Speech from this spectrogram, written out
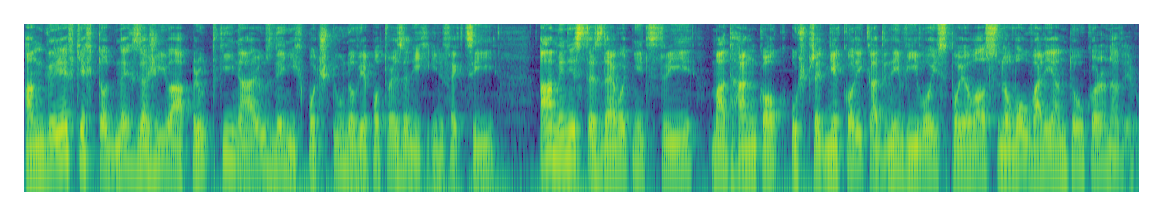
Anglie v těchto dnech zažívá prudký nárůst denních počtů nově potvrzených infekcí a minister zdravotnictví Matt Hancock už před několika dny vývoj spojoval s novou variantou koronaviru.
